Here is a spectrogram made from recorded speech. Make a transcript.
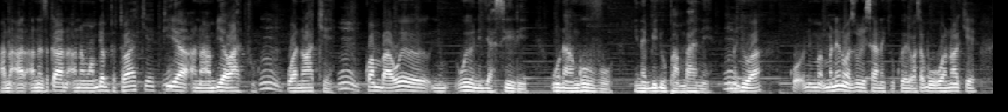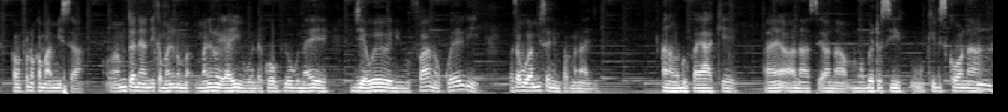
anawezekana ana- anamwambia mtoto wake pia mm. anaambia watu mm. wanawake mm. kwamba wewe ni, wewe ni jasiri una nguvu inabidi upambane mm. unajua kwa- ni maneno mazuri sana kiukweli kwa sababu wanawake kwa mfano kama Hamisa mtu anayeandika maneno maneno ya hivyo ndakuwa kidogo na yeye je wewe ni mfano kweli kwa sababu Hamisa ni mpambanaji ana maduka yake ana, ana mabeto si kids corner mm.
